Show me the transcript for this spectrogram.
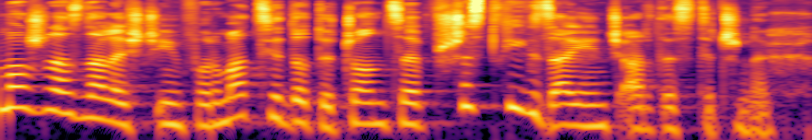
można znaleźć informacje dotyczące wszystkich zajęć artystycznych.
